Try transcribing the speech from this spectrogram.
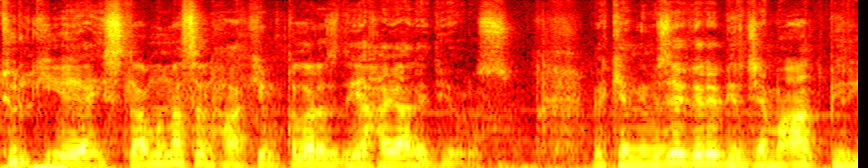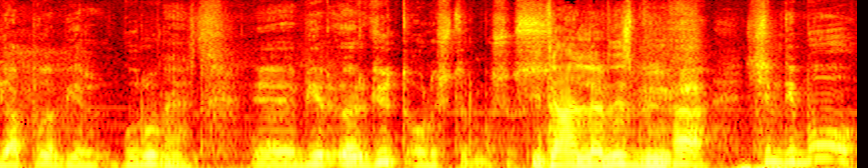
Türkiye'ye İslam'ı nasıl hakim kılarız diye hayal ediyoruz. Ve kendimize göre bir cemaat, bir yapı, bir grup, Evet. e, bir örgüt oluşturmuşuz. İdealleriniz büyük. Ha, şimdi bu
